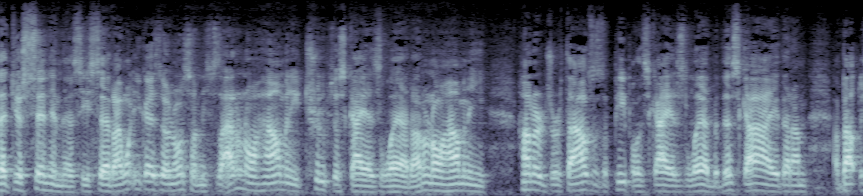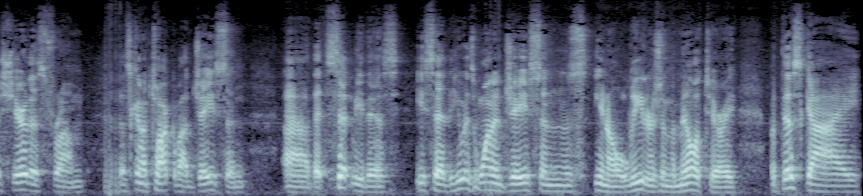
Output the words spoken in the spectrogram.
that just sent him this. He said, I want you guys to know something. He says, I don't know how many troops this guy has led. I don't know how many hundreds or thousands of people this guy has led. But this guy that I'm about to share this from, that's going to talk about Jason, uh, that sent me this, he said he was one of Jason's, you know, leaders in the military. But this guy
